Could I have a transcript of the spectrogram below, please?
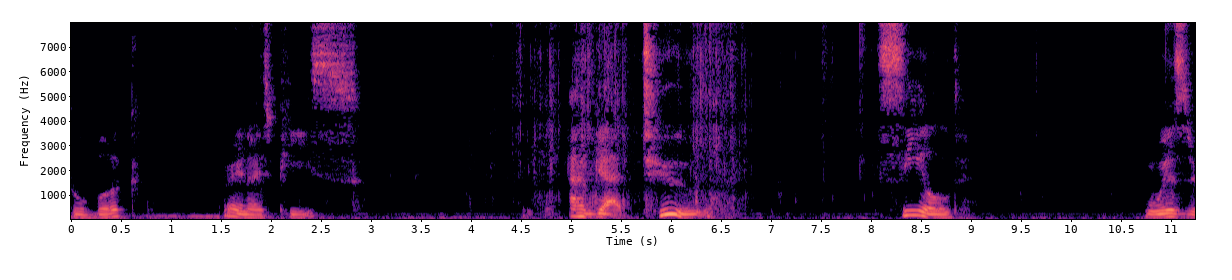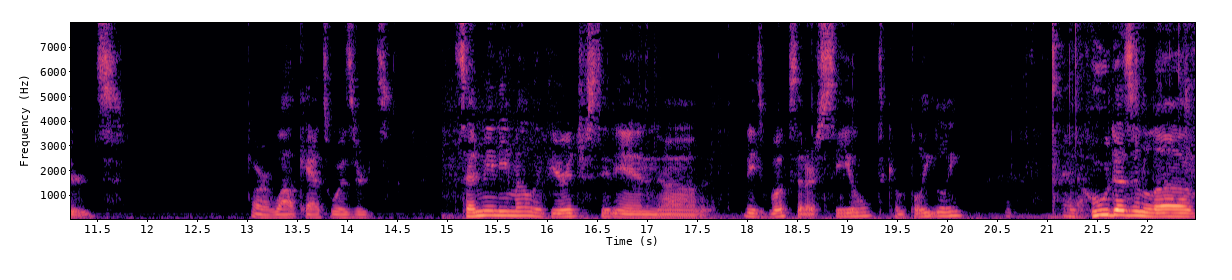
cool book. Very nice piece. I've got two sealed wizards or Wildcats Wizards. Send me an email if you're interested in uh, these books that are sealed completely. And who doesn't love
